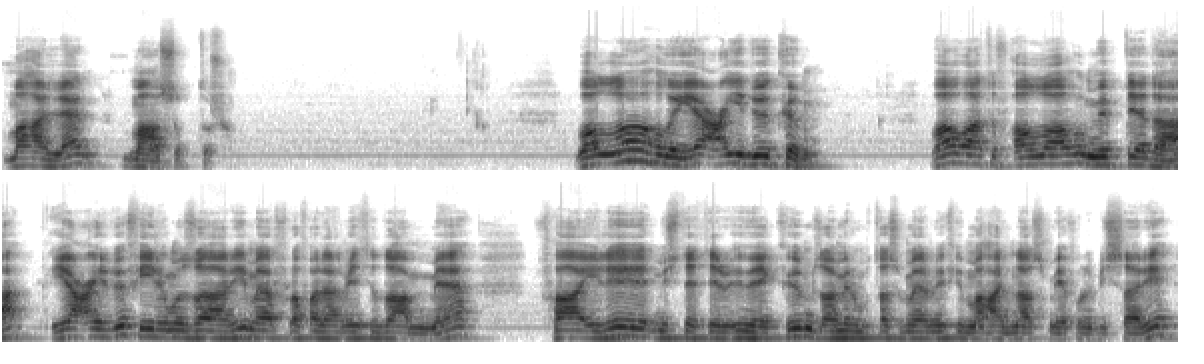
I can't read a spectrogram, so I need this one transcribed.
mahallen mansuptur. Vallahu ya'idukum. Vav atıf Allahu mübteda. Ya'idu fiil muzari merfu alameti damme. Faili müstetir hüveküm. Zamir mutasım ermi fi mahal nas mefulu bisari.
